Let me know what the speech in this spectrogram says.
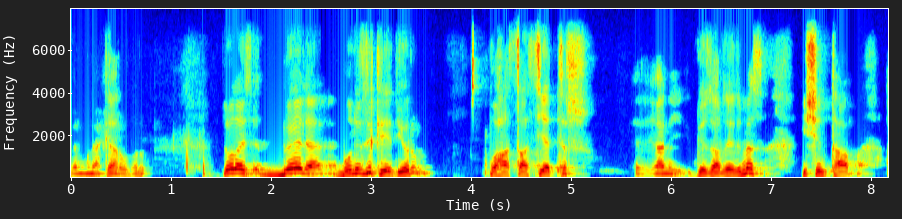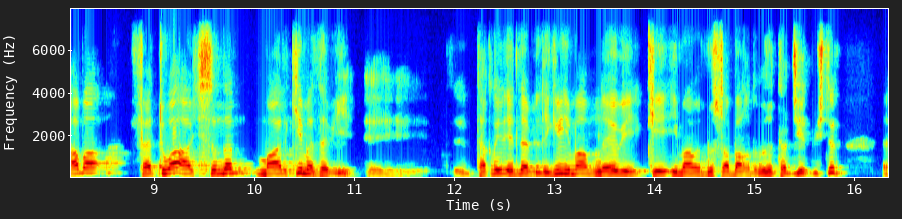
Ben günahkar olurum. Dolayısıyla böyle bunu zikrediyorum. Bu hassasiyettir. Ee, Yani göz ardı edilmez. İşin tam. Ama fetva açısından Maliki mezhebi e, taklit edilebildiği gibi İmam Nevevi ki İmam İbn Sabah da bunu tercih etmiştir. E,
